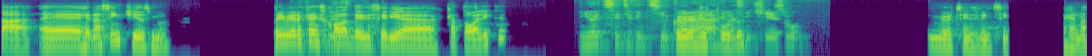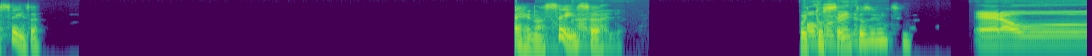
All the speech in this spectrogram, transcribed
Tá, é renascentismo. Primeiro que a escola dele seria católica, 1825 Primeiro era de tudo. renascentismo. 1825 é renascença. É renascença. Caralho. Qual foi o 825. Era o.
